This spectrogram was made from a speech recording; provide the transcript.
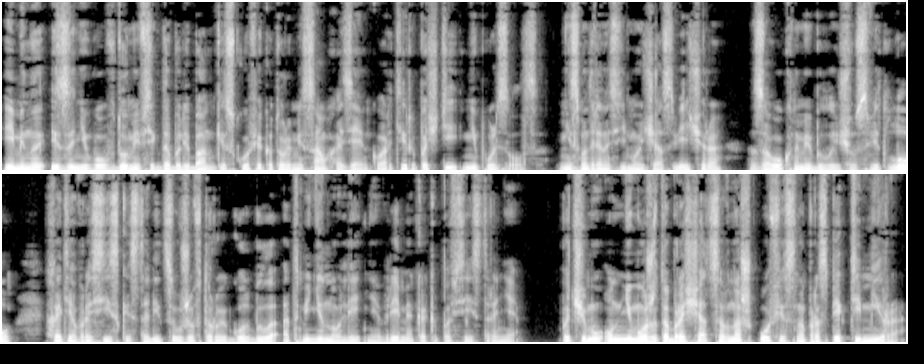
Именно из-за него в доме всегда были банки с кофе, которыми сам хозяин квартиры почти не пользовался. Несмотря на седьмой час вечера, за окнами было еще светло, хотя в российской столице уже второй год было отменено летнее время, как и по всей стране. Почему он не может обращаться в наш офис на проспекте Мира?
